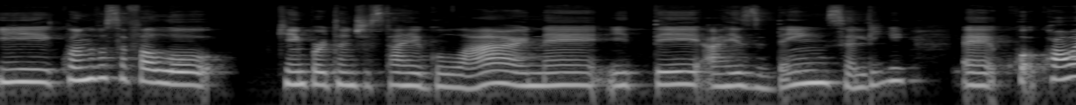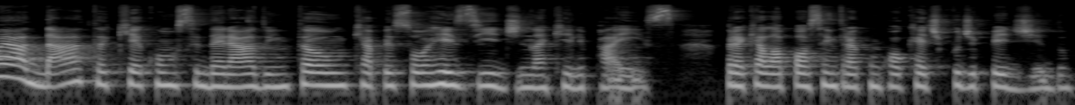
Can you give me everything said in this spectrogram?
E quando você falou que é importante estar regular, né, e ter a residência ali, é, qual é a data que é considerado, então, que a pessoa reside naquele país, para que ela possa entrar com qualquer tipo de pedido?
